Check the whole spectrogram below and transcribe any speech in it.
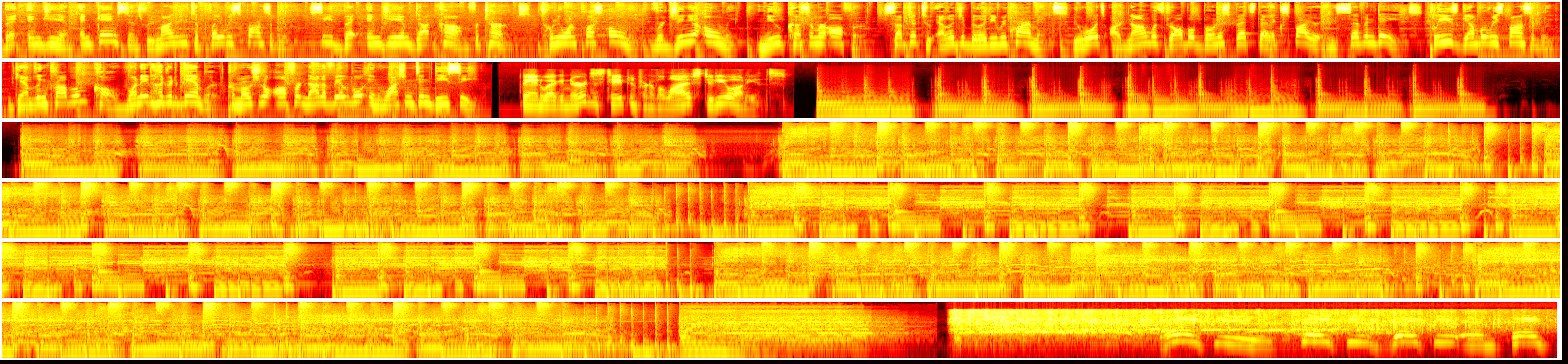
BetMGM and GameSense remind you to play responsibly. See BetMGM.com for terms. 21 plus only, Virginia only. New customer offer, subject to eligibility requirements. Rewards are non withdrawable bonus bets that expire in seven days. Please gamble responsibly. Gambling problem? Call 1 800 Gambler. Promotional offer not available in Washington, D.C. Bandwagon Nerds is taped in front of a live studio audience.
